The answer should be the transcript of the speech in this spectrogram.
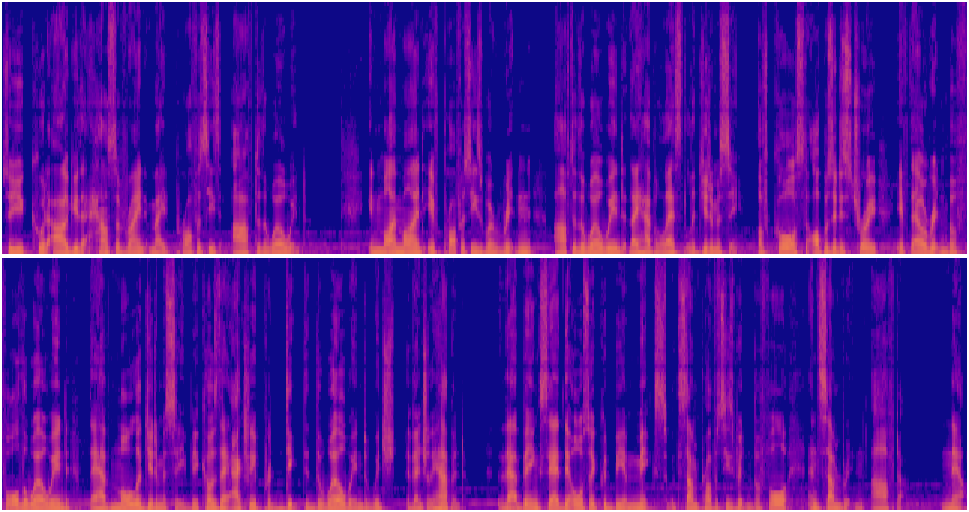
So you could argue that House of Rain made prophecies after the whirlwind. In my mind, if prophecies were written after the whirlwind, they have less legitimacy. Of course, the opposite is true. If they were written before the whirlwind, they have more legitimacy because they actually predicted the whirlwind, which eventually happened. That being said, there also could be a mix, with some prophecies written before and some written after. Now,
